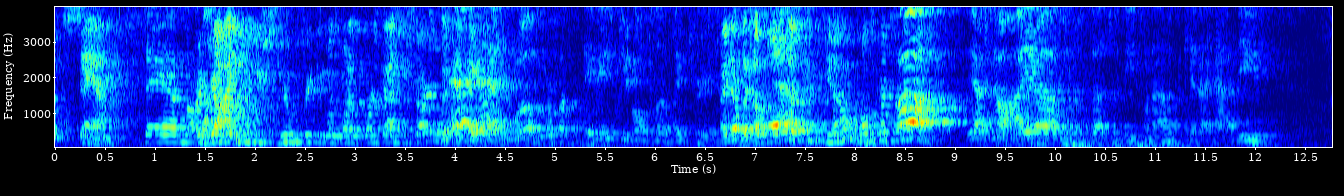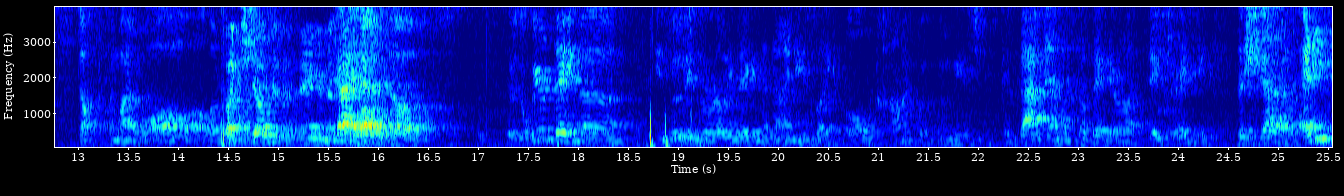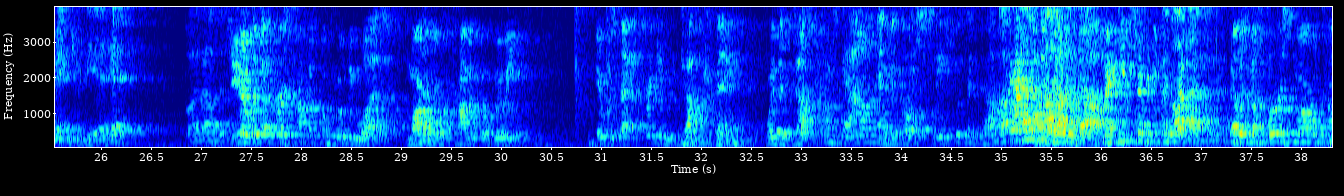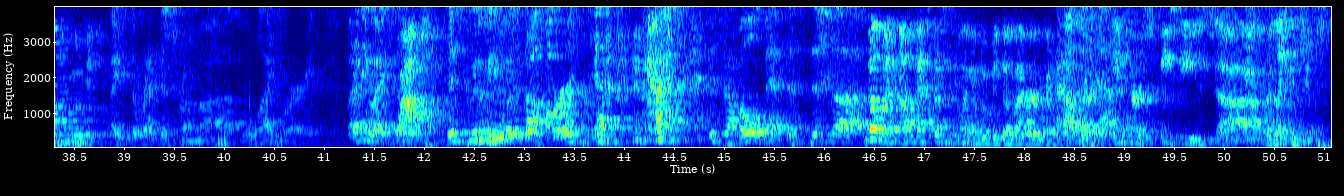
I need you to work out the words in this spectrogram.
Sam. Sam The Morril. guy who, you, who freaking was one of the first guys you started with. Yeah, yeah. Well, we're about the same age. We both love Dick Tracy. I know, but of all Yeah. the, you know, of all the cards. Ah! Yeah, no, I uh, was obsessed with these when I was a kid. I had these stuck to my wall all over. Like shows at the thing and then. Yeah, yeah. So it was a weird thing. Uh, these movies were really big in the '90s, like old comic book movies. Because Batman was so big, they were like Dick Tracy, The Shadow, anything can be a hit. But uh, Do you know what the first comic book movie was? Marvel comic book movie. It was that freaking duck thing where the duck comes down and the girl sleeps with the duck. Oh, yeah, the Duck. 1973. That, that that was the first Marvel comic movie. I used to rent it from uh, the library. But anyway, so Wow. this movie was the first. Yeah, this I'm old man. This this uh. No, but not, that doesn't seem like a movie the library would have. There's yeah. interspecies uh, relationships.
